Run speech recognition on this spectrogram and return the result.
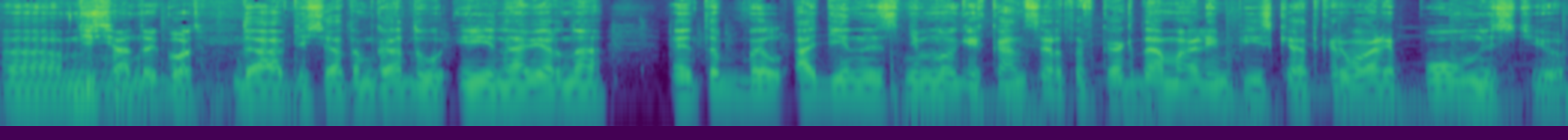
эм, Десятый год. да, в 2010 году. И, наверное, это был один из немногих концертов, когда мы Олимпийский открывали полностью.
